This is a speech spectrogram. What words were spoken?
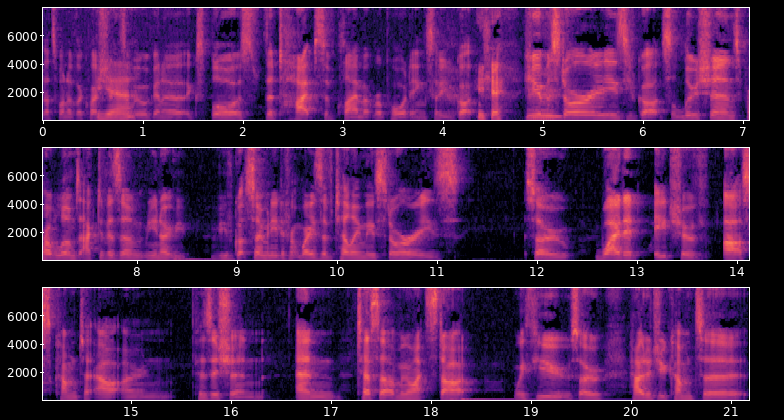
that's one of the questions yeah. that we were going to explore is the types of climate reporting. So you've got yeah. human mm. stories, you've got solutions, problems, activism. You know, you've got so many different ways of telling these stories. So why did each of us come to our own position? And Tessa, we might start with you. So how did you come to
